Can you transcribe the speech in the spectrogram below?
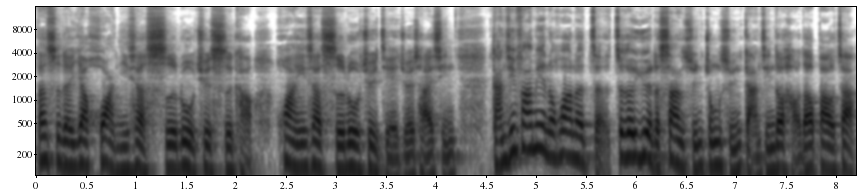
但是呢，要换一下思路去思考，换一下思路去解决才行。感情方面的话呢，这这个月的上旬、中旬感情都好到爆炸，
